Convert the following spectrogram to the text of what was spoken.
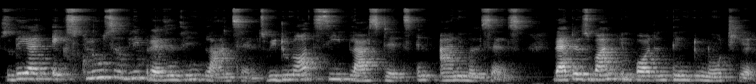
So they are exclusively present in plant cells. We do not see plastids in animal cells. That is one important thing to note here.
